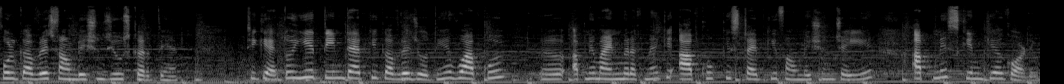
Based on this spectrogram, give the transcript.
फुल कवरेज फाउंडेशन यूज़ करते हैं। ठीक है तो ये तीन टाइप की कवरेज होती हैं, वो आपको अपने माइंड में रखना है कि आपको किस टाइप की फाउंडेशन चाहिए, अपने स्किन के अकॉर्डिंग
